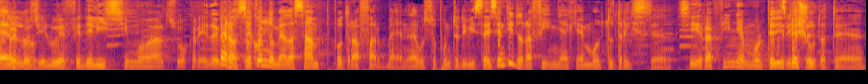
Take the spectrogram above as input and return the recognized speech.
sempre così lui è fedelissimo al suo credo e Però questo- secondo me la Samp potrà far bene da questo punto di vista. Hai sentito Rafinha che è molto triste? sì Rafinha è molto Ti è triste. dispiaciuto a te? eh?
